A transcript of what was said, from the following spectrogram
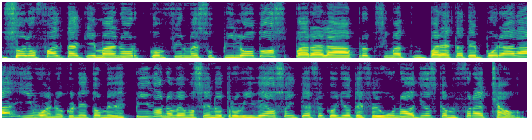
solo falta que Manor confirme sus pilotos para la próxima, para esta temporada y bueno, con esto me despido, nos vemos en otro video, soy TF Coyote F1, adiós que chao.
